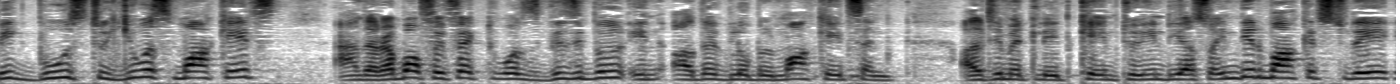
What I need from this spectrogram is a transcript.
big boost to US markets and the rub-off effect was visible in other global markets and ultimately it came to India. So Indian markets today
